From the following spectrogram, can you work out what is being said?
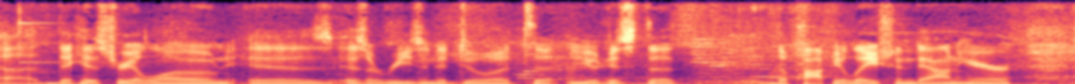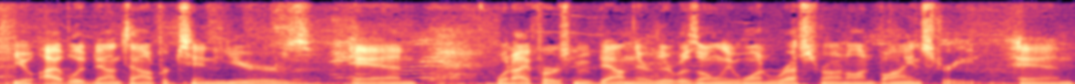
uh, the history alone is is a reason to do it. The, you know, just the the population down here. You know, I've lived downtown for ten years, and when I first moved down there, there was only one restaurant on Vine Street, and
